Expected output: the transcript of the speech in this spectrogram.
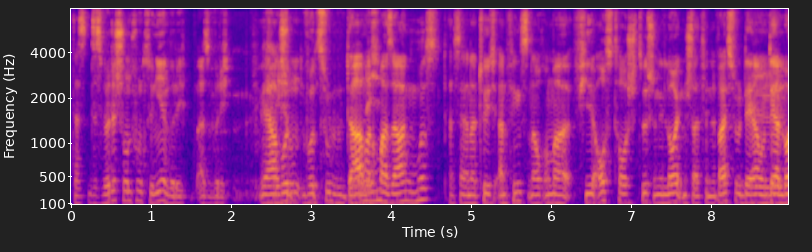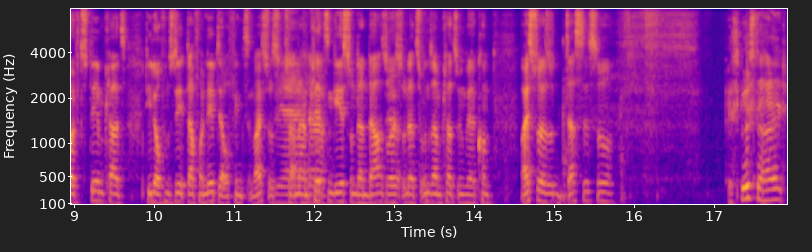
das, das würde schon funktionieren, würde ich, also würde ich. Ja, wo, wozu du da aber nochmal sagen musst, dass ja natürlich an Pfingsten auch immer viel Austausch zwischen den Leuten stattfindet. Weißt du, der mhm. und der mhm. läuft zu dem Platz, die laufen zu dem, davon lebt ja auch Pfingsten. Weißt du, dass ja, du zu anderen klar. Plätzen gehst und dann da sollst ja. oder zu unserem Platz irgendwer kommt. Weißt du, also das ist so. Es müsste halt.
